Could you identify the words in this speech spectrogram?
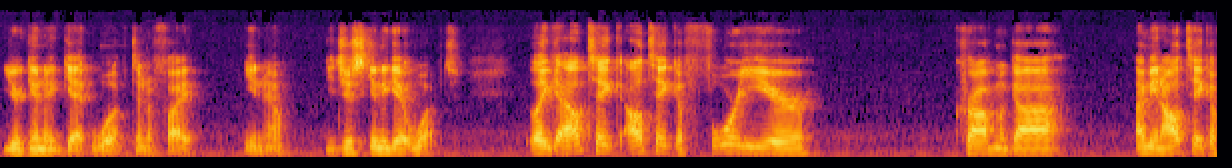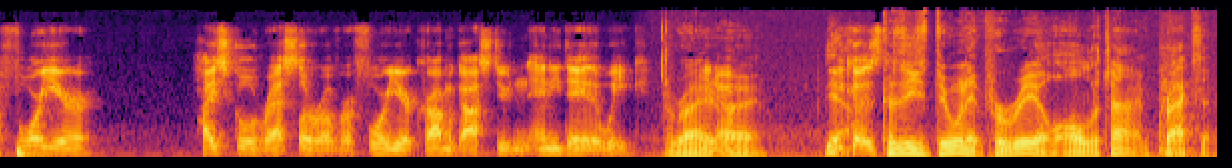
you're gonna get whooped in a fight. You know, you're just gonna get whooped. Like I'll take I'll take a four year Krav Maga. I mean, I'll take a four year high school wrestler over a four year Krav Maga student any day of the week. Right. You know? Right. Yeah. Because Because he's doing it for real all the time, practicing.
